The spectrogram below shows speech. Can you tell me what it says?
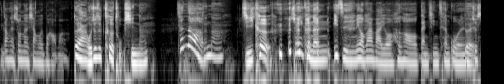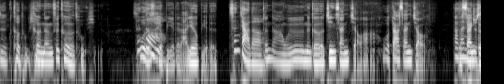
嗯。刚才说那个相位不好吗？对啊，我就是克土星啊，真的，真的啊，极克 所以可能一直没有办法有很好感情成果的对。人，就是克土星，可能是克了土星，真的哦或者是有别的啦，也有别的。真假的，真的啊，我就是那个金三角啊，或大三角，大三角就是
